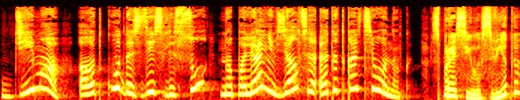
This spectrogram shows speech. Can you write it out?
«Дима, а откуда здесь в лесу на поляне взялся этот котенок?» Спросила Света,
